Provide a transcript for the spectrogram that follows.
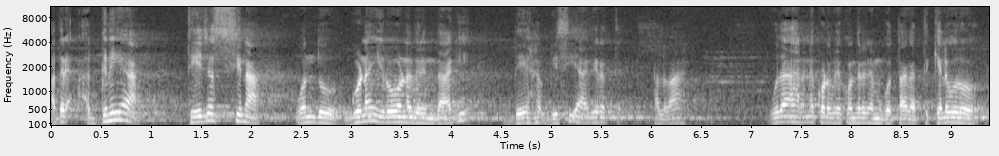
ಆದರೆ ಅಗ್ನಿಯ ತೇಜಸ್ಸಿನ ಒಂದು ಗುಣ ಇರೋಣದರಿಂದಾಗಿ ದೇಹ ಬಿಸಿಯಾಗಿರುತ್ತೆ, ಅಲ್ವಾ? ಉದಾಹರಣೆ ಕೊಡಬೇಕು ಅಂದರೆ ನಿಮ್ಗೆ ಗೊತ್ತಾಗತ್ತೆ. ಕೆಲವರು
